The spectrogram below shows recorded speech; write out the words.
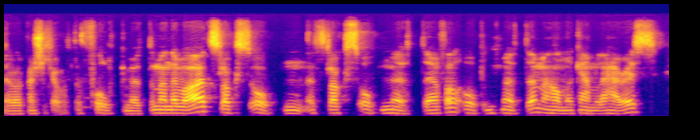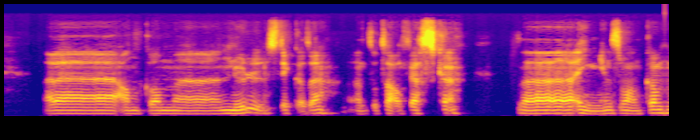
Det var kanskje ikke et folkemøte, men det var et slags åpen, et slags åpen møte, i hvert fall. Åpent møte med han og Camilla Harris. Der det ankom null stykker til. En total fiasko. Det er ingen som ankom.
